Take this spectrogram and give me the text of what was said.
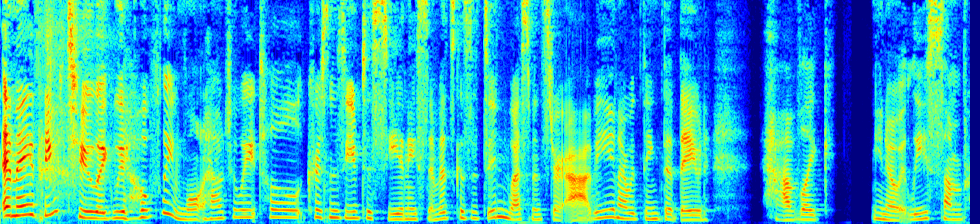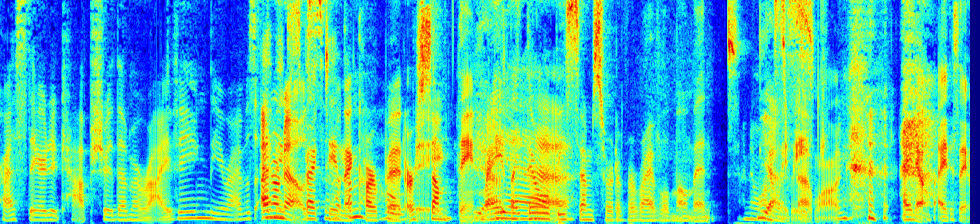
and I think too, like we hopefully won't have to wait till Christmas Eve to see any snippets because it's in Westminster Abbey, and I would think that they would have like you know, at least some press there to capture them arriving, the arrivals. I don't I'm know. Expecting so the I'm carpet hoping. or something, yeah. right? Yeah. Like there will be some sort of arrival moment. I don't want to wait that long. I know. I the same.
